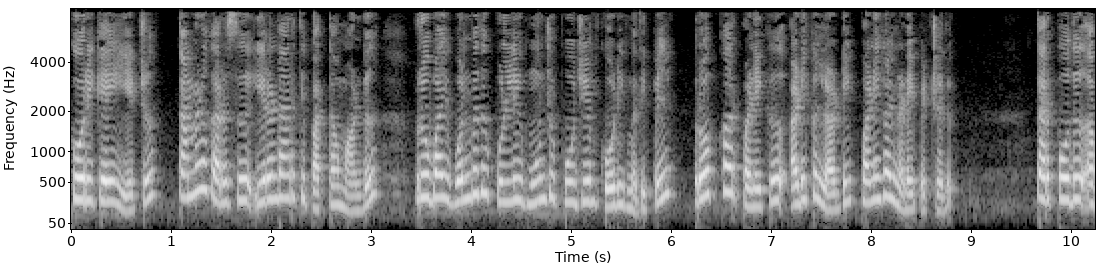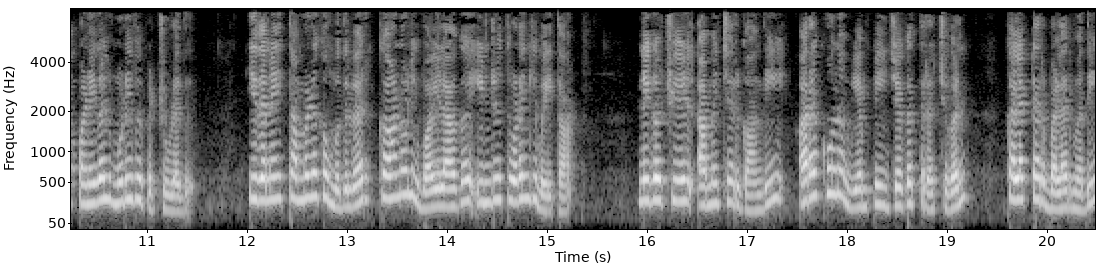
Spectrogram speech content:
கோரிக்கையை ஏற்று தமிழக அரசு இரண்டாயிரத்தி பத்தாம் ஆண்டு ரூபாய் ஒன்பது புள்ளி மூன்று பூஜ்ஜியம் கோடி மதிப்பில் ரோப்கார் பணிக்கு அடிக்கல் நாட்டி பணிகள் நடைபெற்றது. தற்போது அப்பணிகள் முடிவு பெற்றுள்ளது. இதனை தமிழக முதல்வர் காணொலி வாயிலாக இன்று தொடங்கி வைத்தார். நிகழ்ச்சியில் அமைச்சர் Gandhi Arakkonam MP Jagath Ratchagan collector Valarmathi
